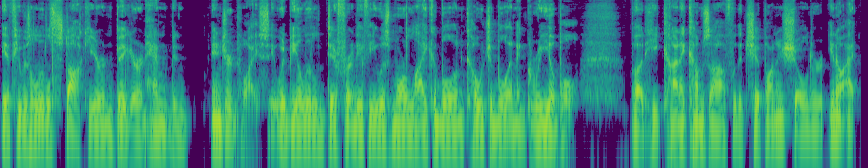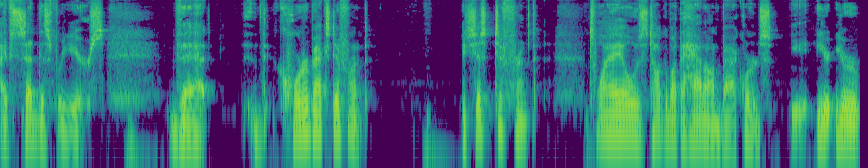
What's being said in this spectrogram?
if he was a little stockier and bigger and hadn't been injured twice. It would be a little different if he was more likable and coachable and agreeable. But he kind of comes off with a chip on his shoulder. You know, I, have said this for years that quarterback's different. It's just different. It's why I always talk about the hat on backwards you're you're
